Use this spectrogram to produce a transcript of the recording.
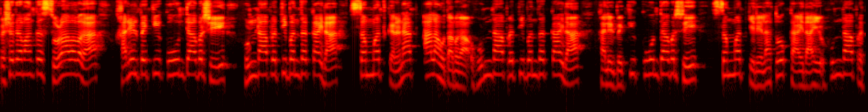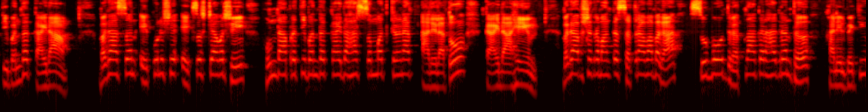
प्रश्न क्रमांक सोळावा बघा. खालीलपैकी कोणत्या वर्षी हुंडा प्रतिबंधक कायदा संमत करण्यात आला होता बघा? हुंडा प्रतिबंधक कायदा खालीलपैकी कोणत्या वर्षी संमत केलेला तो कायदा आहे? हुंडा प्रतिबंधक कायदा. बघा सन एकोणीसशे एकसष्ट या वर्षी हुंडा प्रतिबंधक कायदा हा संमत करण्यात आलेला तो कायदा आहे. बघा प्रश्न क्रमांक सतरावा बघा. सुबोध रत्नाकर हा ग्रंथ खालीलपैकी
